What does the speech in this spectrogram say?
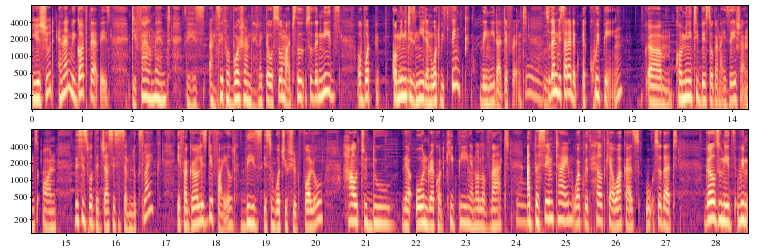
You should, and then we got there. There's defilement, there's unsafe abortion. Like there was so much. So, so the needs of what pe- communities need and what we think they need are different. So then we started e- equipping um, community-based organizations on this is what the justice system looks like. If a girl is defiled, this is what you should follow. How to do their own record keeping and all of that. At the same time, work with healthcare workers w- so that girls who needs we,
